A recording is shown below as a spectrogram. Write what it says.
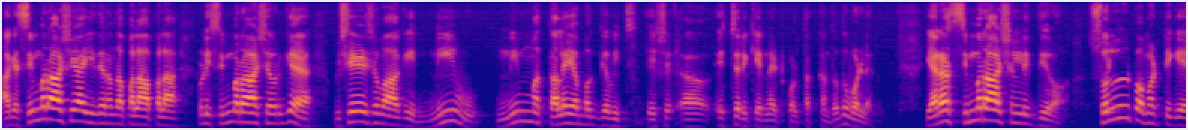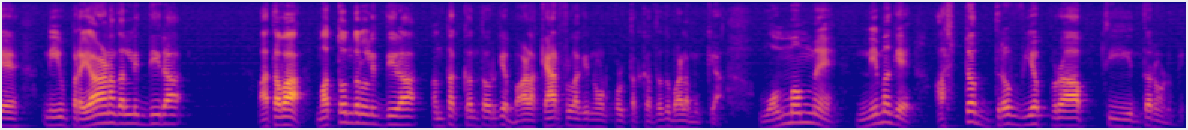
ಹಾಗೆ ಸಿಂಹರಾಶಿಯ ಈ ದಿನದ ಫಲಾಫಲ ನೋಡಿ, ಸಿಂಹರಾಶಿಯವ್ರಿಗೆ ವಿಶೇಷವಾಗಿ ನೀವು ನಿಮ್ಮ ತಲೆಯ ಬಗ್ಗೆ ವಿಚ್ ಎಚ್ಚರಿಕೆಯನ್ನು ಇಟ್ಕೊಳ್ತಕ್ಕಂಥದ್ದು ಒಳ್ಳೆಯದು ಯಾರ ಸಿಂಹರಾಶಿಯಲ್ಲಿದ್ದೀರೋ ಸ್ವಲ್ಪ ಮಟ್ಟಿಗೆ ನೀವು ಪ್ರಯಾಣದಲ್ಲಿದ್ದೀರಾ ಅಥವಾ ಮತ್ತೊಂದರಲ್ಲಿದ್ದೀರಾ ಅಂತಕ್ಕಂಥವ್ರಿಗೆ ಭಾಳ ಕೇರ್ಫುಲ್ಲಾಗಿ ನೋಡ್ಕೊಳ್ತಕ್ಕಂಥದ್ದು ಭಾಳ ಮುಖ್ಯ. ಒಮ್ಮೊಮ್ಮೆ ನಿಮಗೆ ಅಷ್ಟದ್ರವ್ಯ ಪ್ರಾಪ್ತಿ ಅಂತ ನೋಡಿದ್ವಿ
